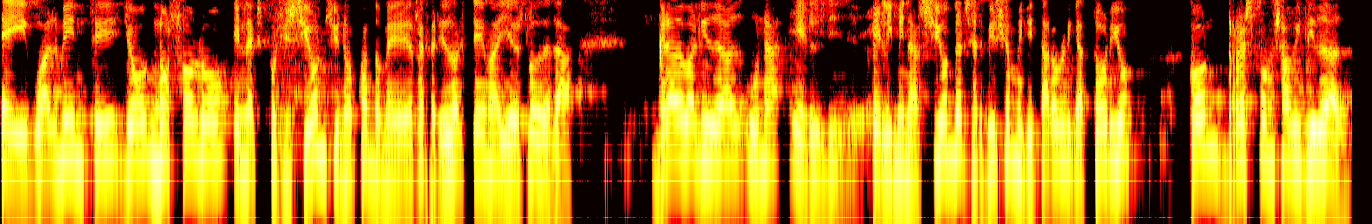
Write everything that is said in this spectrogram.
e igualmente yo no solo en la exposición, sino cuando me he referido al tema y es lo de la gradualidad, una eliminación del servicio militar obligatorio con responsabilidad.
